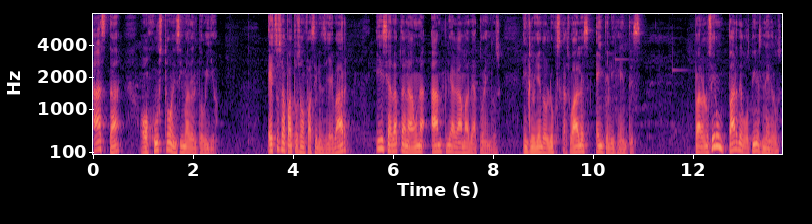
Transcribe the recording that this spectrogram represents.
hasta o justo encima del tobillo. Estos zapatos son fáciles de llevar y se adaptan a una amplia gama de atuendos, incluyendo looks casuales e inteligentes. Para lucir un par de botines negros,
